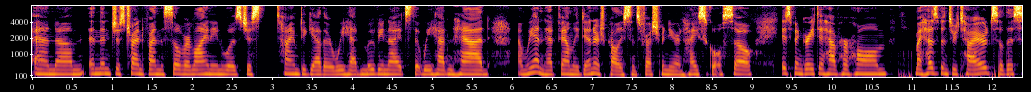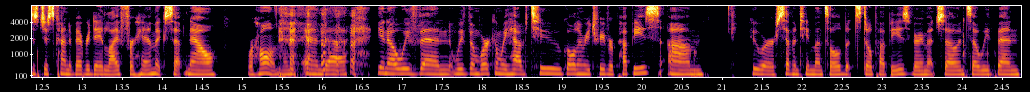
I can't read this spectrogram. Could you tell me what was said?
and um, and then just trying to find the silver lining was just time together. We had movie nights that we hadn't had, and we hadn't had family dinners probably since freshman year in high school. So it's been great to have her home. My husband's retired, so this is just kind of everyday life for him. Except now we're home and, and uh, you know we've been we've been working we have two golden retriever puppies um, who are 17 months old, but still puppies, very much so. And so we've been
